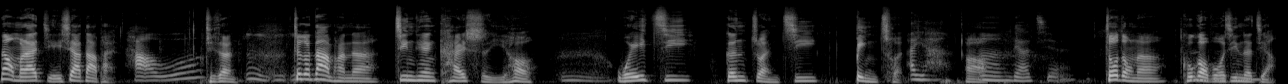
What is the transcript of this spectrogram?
那我们来解一下大盘，好哦，奇正。嗯嗯，这个大盘呢，今天开始以后，嗯。危机跟转机并存。哎呀，啊。嗯，了解，周董呢苦口婆心的讲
